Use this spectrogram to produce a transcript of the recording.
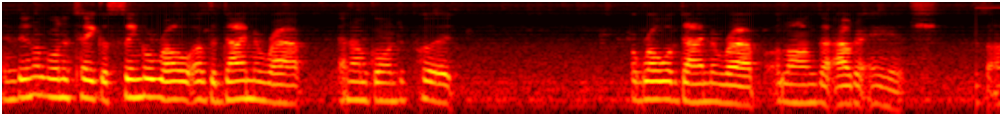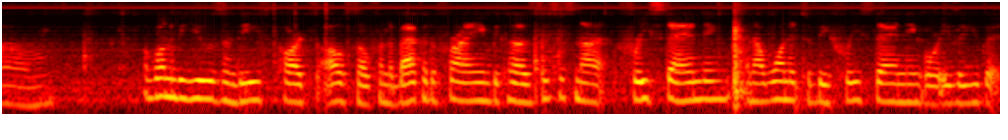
And then I'm going to take a single roll of the diamond wrap and I'm going to put a row of diamond wrap along the outer edge. Um, I'm going to be using these parts also from the back of the frame because this is not freestanding and I want it to be freestanding or either you could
